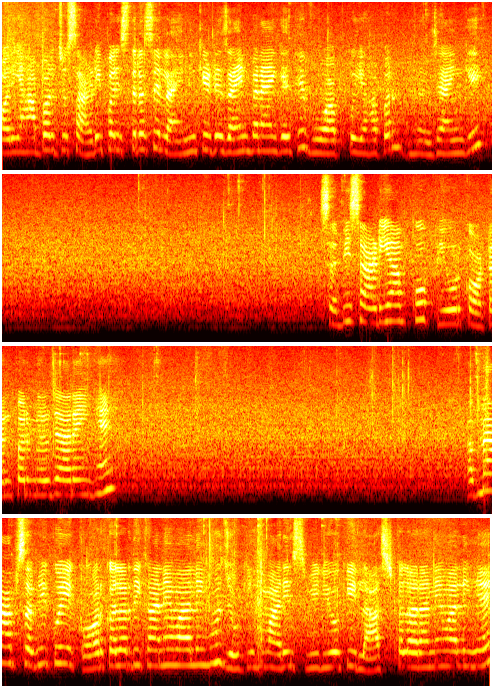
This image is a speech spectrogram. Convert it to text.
और यहाँ पर जो साड़ी पर इस तरह से लाइनिंग के डिज़ाइन बनाए गए थे, वो आपको यहाँ पर मिल जाएँगे। सभी साड़ियाँ आपको प्योर कॉटन पर मिल जा रही हैं। अब मैं आप सभी को एक और कलर दिखाने वाली हूँ, जो कि हमारी इस वीडियो की लास्ट कलर आने वाली है।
